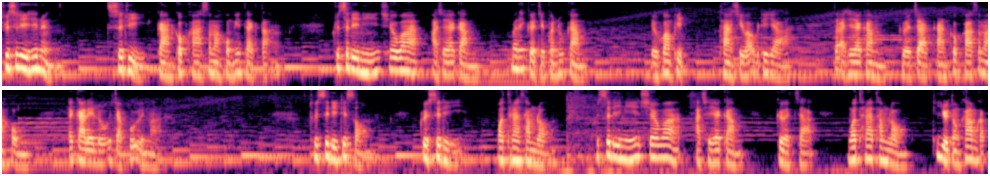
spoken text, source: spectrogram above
ทฤษฎีที่ 1 ทฤษฎีการคบค้าสมาคมที่แตกต่าง ทฤษฎีนี้เชื่อว่าอาชญากรรมไม่ได้เกิดจากพันธุกรรม หรือความผิดทางชีววิทยา แต่อาชญากรรมเกิดจากการคบค้าสมาคม และการเรียนรู้จากผู้อื่นมา ทฤษฎีที่2ทฤษฎี วัฒนธรรมหลองทฤษฎีนี้เชื่อว่าอาชญากรรมเกิดจากวัฒนธรรมหลองที่อยู่ตรงข้ามกับ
